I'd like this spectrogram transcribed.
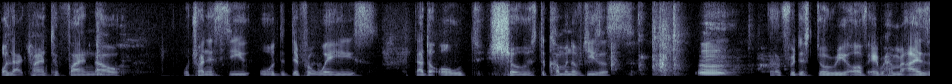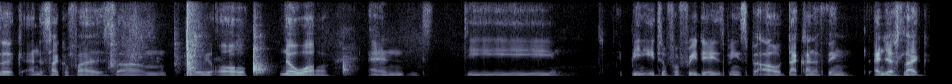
or like trying to find out or trying to see all the different ways that the old shows the coming of Jesus. Mm. Uh, through the story of Abraham and Isaac and the sacrifice, um, story of Noah and the being eaten for three days, being spit out, that kind of thing, and just like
